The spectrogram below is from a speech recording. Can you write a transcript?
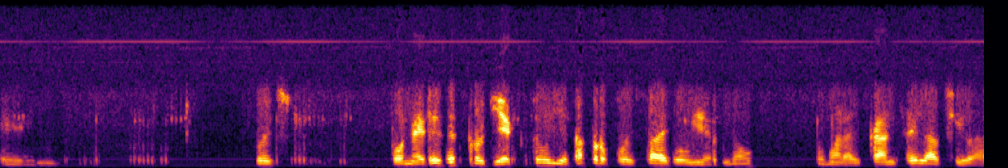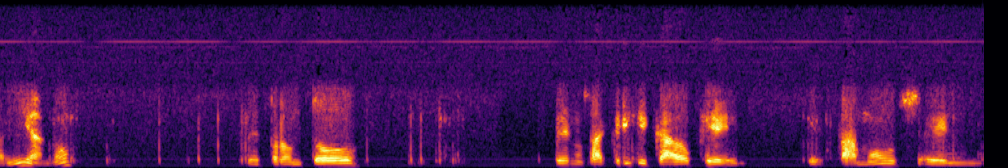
eh, pues poner ese proyecto y esa propuesta de gobierno como al alcance de la ciudadanía, ¿no? De pronto se nos ha criticado que estamos en,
